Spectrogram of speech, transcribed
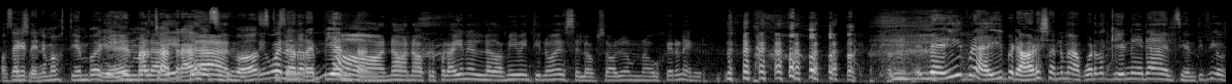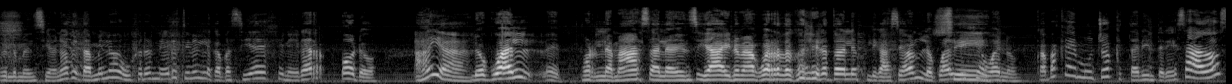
O sea que O sea, tenemos tiempo de que Sí, den marcha ahí, atrás, claro. decís vos, que bueno, se no- arrepientan. No, no, no, pero por ahí en el 2029 se lo absorbió un agujero negro. Leí por ahí, pero ahora ya no me acuerdo quién era el científico que lo mencionó, que también los agujeros negros tienen la capacidad de generar oro. Ah, ya. Lo cual, eh, por la masa, la densidad, y no me acuerdo cuál era toda la explicación, lo cual Sí. dije, bueno, capaz que hay muchos que están interesados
